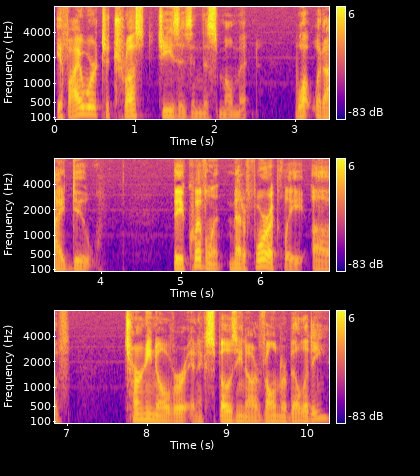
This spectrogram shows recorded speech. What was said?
if I were to trust Jesus in this moment, what would I do? The equivalent, metaphorically, of turning over and exposing our vulnerability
